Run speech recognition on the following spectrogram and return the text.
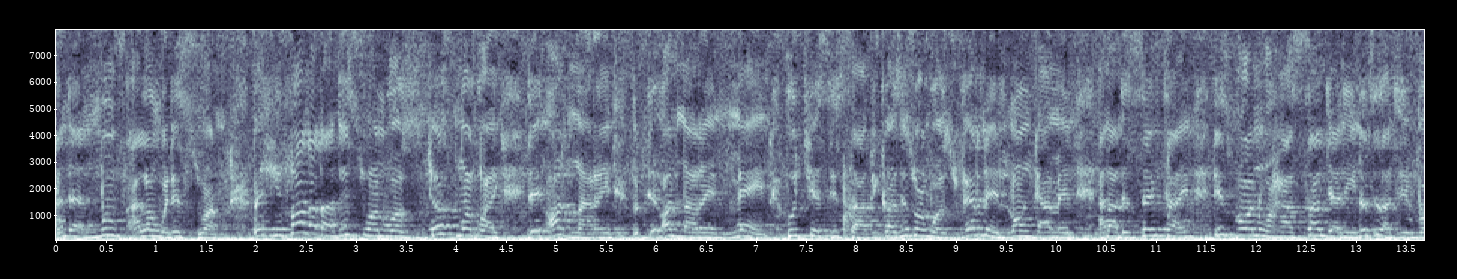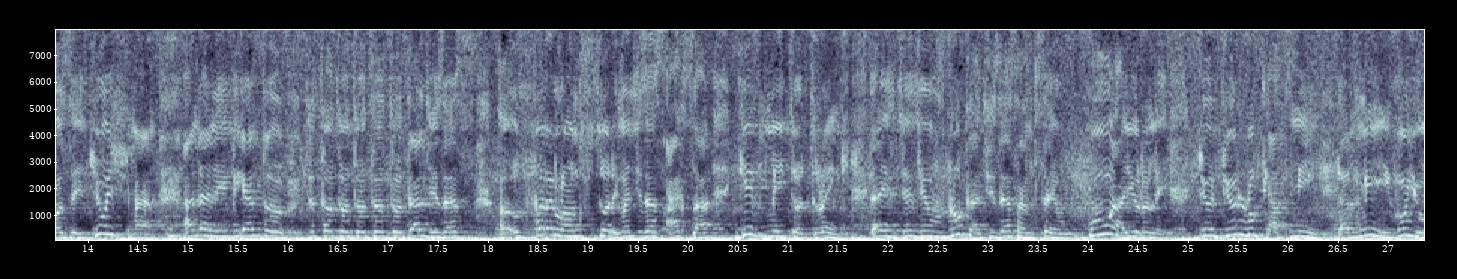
and then move along with this one. But she found out that this one was just not like the ordinary, the ordinary man who chases her because this one was very long garment, and at the same time, this one has sandal, and he noticed that he was a Jewish man, and then he began to to to to to, to, tell Jesus a very long story when Jesus asked her, "Give me to drink." Then you, you look at Jesus and say, "Who are you really? Do, do you look at me that me, who you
